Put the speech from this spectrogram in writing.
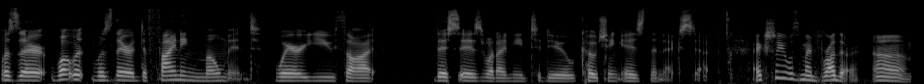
Was there what was, was there a defining moment where you thought this is what I need to do? Coaching is the next step. Actually, it was my brother. Um,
